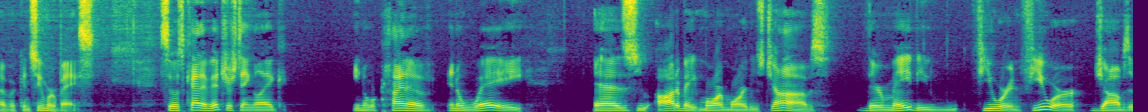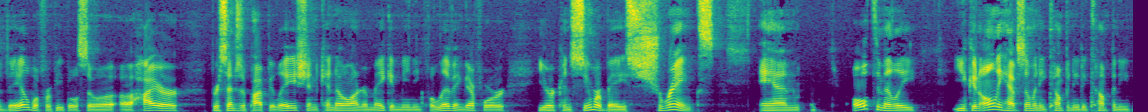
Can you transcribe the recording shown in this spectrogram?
of a consumer base. So it's kind of interesting. Like, you know, we're kind of in a way, as you automate more and more of these jobs, there may be fewer and fewer jobs available for people. So a, a higher percentage of the population can no longer make a meaningful living. Therefore, your consumer base shrinks, and ultimately, you can only have so many company to company.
